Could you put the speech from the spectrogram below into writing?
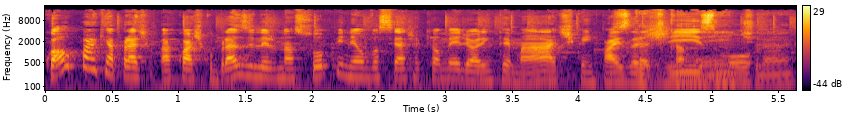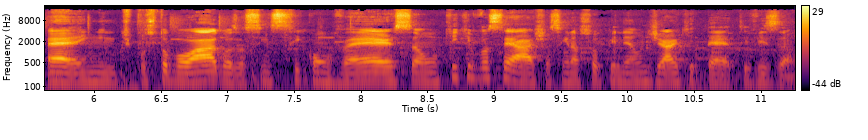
qual parque aquático- brasileiro, na sua opinião, você acha que é o melhor em temática, em paisagismo, né? é, em, tipo, os toboáguas, assim, se conversam? O que, que você acha, assim, na sua opinião, de arquiteto e visão?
